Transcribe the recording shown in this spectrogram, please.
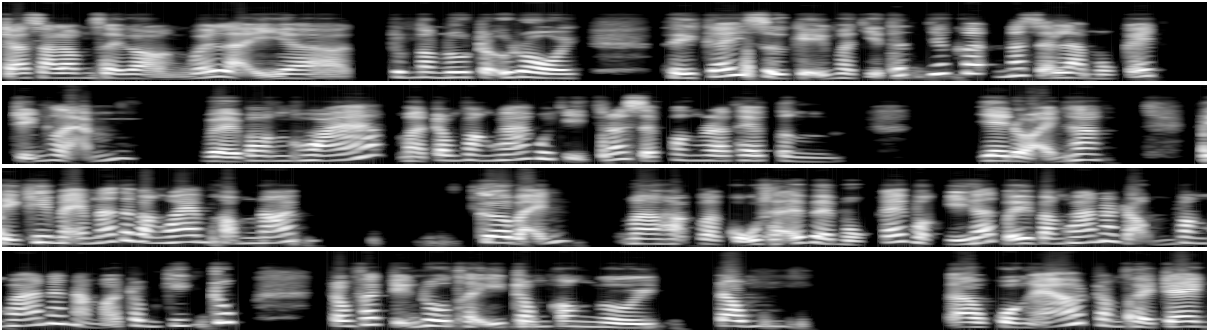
cho Salon Sài Gòn với lại uh, trung tâm lưu trữ rồi thì cái sự kiện mà chị thích nhất á, nó sẽ là một cái triển lãm về văn hóa mà trong văn hóa của chị nó sẽ phân ra theo từng giai đoạn ha. Thì khi mà em nói tới văn hóa em không nói cơ bản mà hoặc là cụ thể về một cái vật gì hết bởi vì văn hóa nó rộng văn hóa nó nằm ở trong kiến trúc trong phát triển đô thị trong con người trong uh, quần áo trong thời trang.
